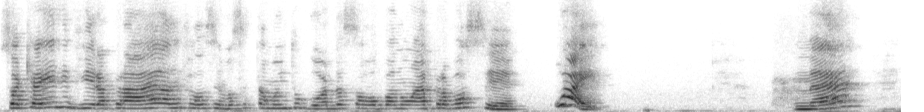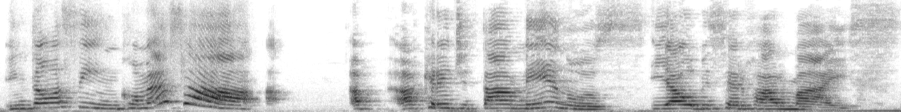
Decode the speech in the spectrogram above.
Só que aí ele vira para ela e fala assim: "Você tá muito gorda, essa roupa não é para você". Uai. Né? Então assim, começa a, a, a acreditar menos e a observar mais,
